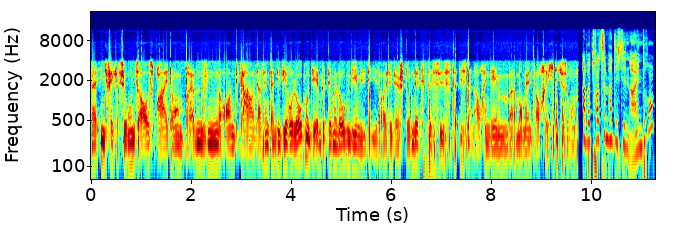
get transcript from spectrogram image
äh, Infektionsausbreitung bremsen und klar, und da sind dann die Virologen und die Epidemiologen, die, die Leute der Stunde. Das ist, ist dann auch in dem äh, Moment auch richtig so. Aber trotzdem hatte ich den Eindruck,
